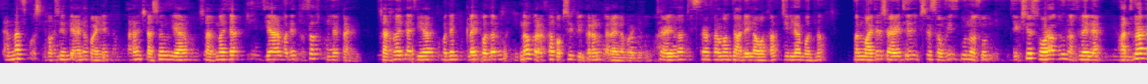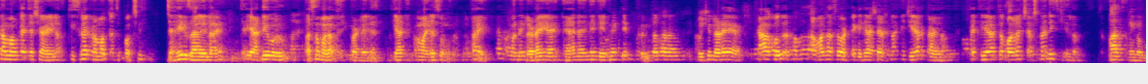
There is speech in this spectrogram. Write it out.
त्यांनाच बक्षीस द्यायला पाहिजे. कारण शासन जी आर शासनाच्या जी आरमध्ये तसंच उल्लेख आहे. शासनाच्या जी मध्ये कुठलाही बदल न करता बक्षीस वितरण करायला पाहिजे. शाळेचा तिसरा क्रमांक आलेला होता जिल्ह्यामधनं. पण माझ्या शाळेचे एकशे सव्वीस गुण असून एकशे सोळा गुण असलेल्या पाचव्या क्रमांकाच्या शाळेला तिसऱ्या क्रमांकाचं बक्षीस जाहीर झालेलं आहे. त्या यादीवरून असं मला माहिती पडलेलं आहे. यादी माझ्यासमोर आहे. मध्ये लढाई आहे. न्यायालयाने निर्णय लढाई आहे. त्या अगोदर आम्हाला असं वाटतं की ज्या शासनाने जी आर काढला त्या जी आरचं पालन शासनानेच केलं. फार चांगलं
